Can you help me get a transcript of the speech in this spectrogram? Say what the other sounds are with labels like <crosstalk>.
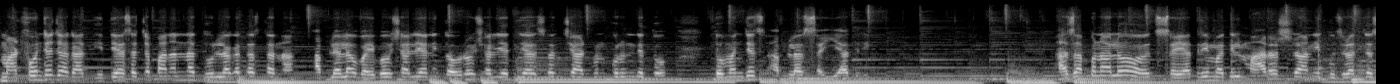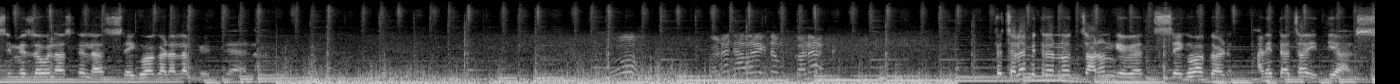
स्मार्टफोनच्या जगात इतिहासाच्या पानांना धूल लागत असताना आपल्याला वैभवशाली आणि गौरवशाली इतिहासाची आठवण करून देतो. तो म्हणजेच आपला सह्याद्री. आज आपण आलो आहोत सह्याद्रीमधील महाराष्ट्र आणि गुजरातच्या सीमेजवळ असलेल्या सेगवा गडाला भेट द्यायला. एकदम कडक तर चला मित्रांनो जाणून घेऊयात सेगवा गड आणि त्याचा इतिहास.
